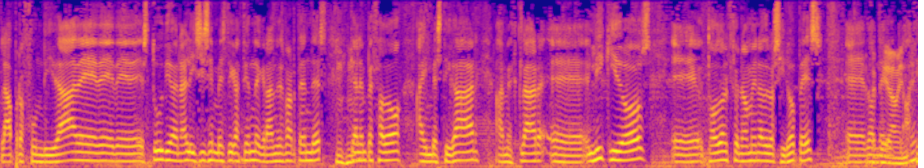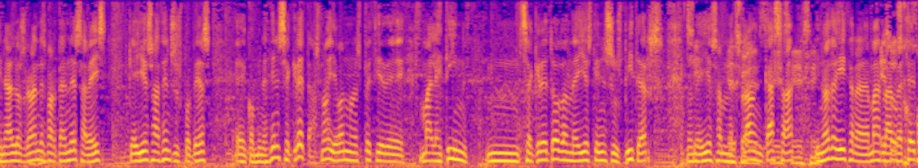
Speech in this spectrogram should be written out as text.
la profundidad de, de- de estudio, análisis e investigación de grandes bartenders que han empezado a investigar, a mezclar eh, líquidos, eh, todo el fenómeno de los siropes, donde al final los grandes bartenders sabéis que ellos hacen sus propias eh, combinaciones secretas, ¿no? Llevan una especie de maletín mm, secreto donde ellos tienen sus bitters, donde Sí, ellos han mezclado en es, casa sí, sí. y no te dicen además la Esos receta.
